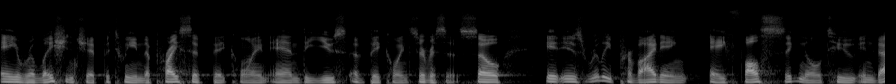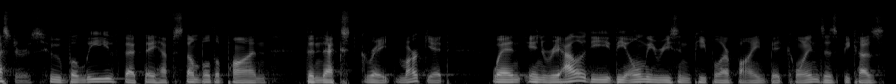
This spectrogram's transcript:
a relationship between the price of Bitcoin and the use of Bitcoin services. So it is really providing a false signal to investors who believe that they have stumbled upon the next great market when in reality the only reason people are buying bitcoins is because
